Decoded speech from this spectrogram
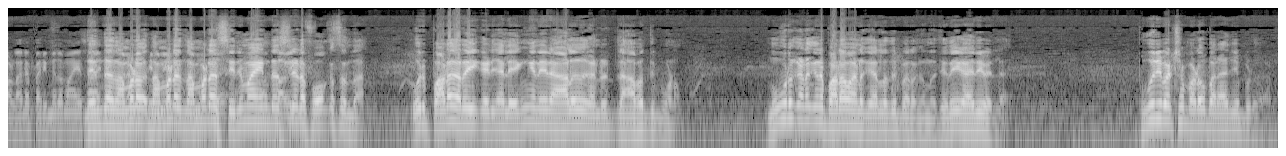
വളരെ പരിമിതമായ എന്താ നമ്മുടെ നമ്മുടെ നമ്മുടെ സിനിമ ഇൻഡസ്ട്രിയുടെ ഫോക്കസ് എന്താ? ഒരു പടം ഇറങ്ങി കഴിഞ്ഞാൽ എങ്ങനെയാണ് ആളുകൾ കണ്ടിട്ട് ലാഭത്തിൽ പോകണം നൂറുകണക്കിന് പടമാണ് കേരളത്തിൽ ഇറങ്ങുന്നത്. ചെറിയ കാര്യമല്ല. ഭൂരിപക്ഷം പടവും പരാജയപ്പെടുകയാണ്.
